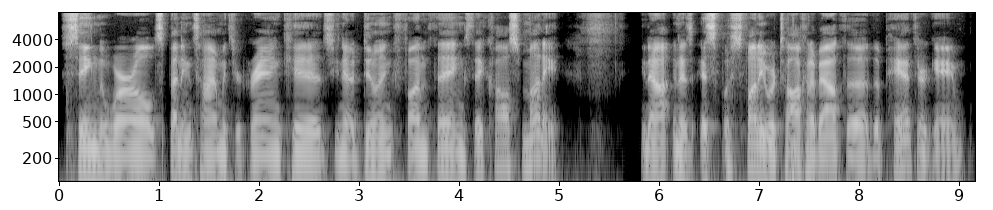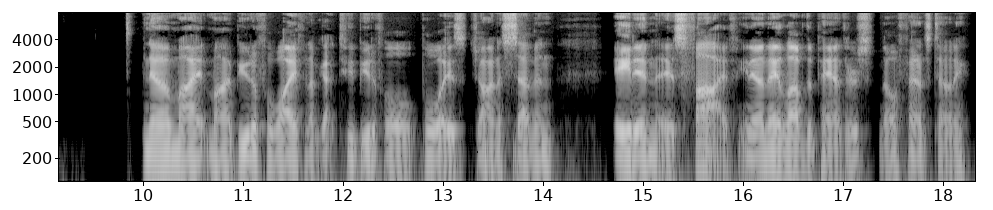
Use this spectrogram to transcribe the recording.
seeing the world, spending time with your grandkids, you know, doing fun things. They cost money. You know, and it's, it's, it's funny we're talking about the the Panther game you know, my my beautiful wife and I've got two beautiful boys. John is seven, Aiden is five. You know, and they love the Panthers. No offense, Tony.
